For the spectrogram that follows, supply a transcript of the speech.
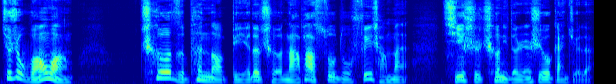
就是往往车子碰到别的车，哪怕速度非常慢，其实车里的人是有感觉的，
